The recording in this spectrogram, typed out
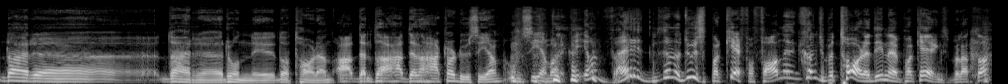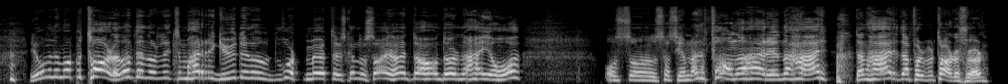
Der, øh, der Ronny da tar den ah, den, der, denne her tar du, sier han. Og sier han bare Hva i all verden, den er du som parkert, for faen! Jeg kan ikke betale dine parkeringsbilletter. Jo, men du må betale, da! Det er liksom, herregud, det er vårt møte, skal du si hei og hå. Og så, så sier han nei, faen, den her, den her, den her, den får du betale sjøl.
